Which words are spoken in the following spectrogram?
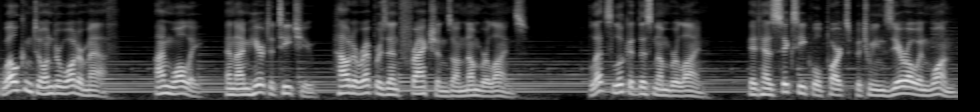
Welcome to Underwater Math. I'm Wally, and I'm here to teach you how to represent fractions on number lines. Let's look at this number line. It has 6 equal parts between 0 and 1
